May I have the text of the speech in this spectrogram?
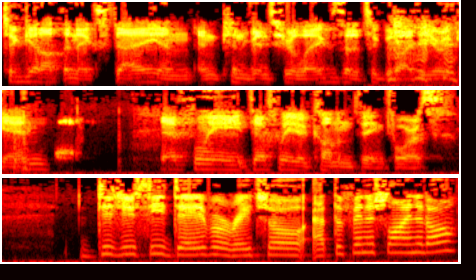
to get up the next day and, and convince your legs that it's a good idea again. Definitely, definitely a common thing for us. Did you see Dave or Rachel at the finish line at all?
